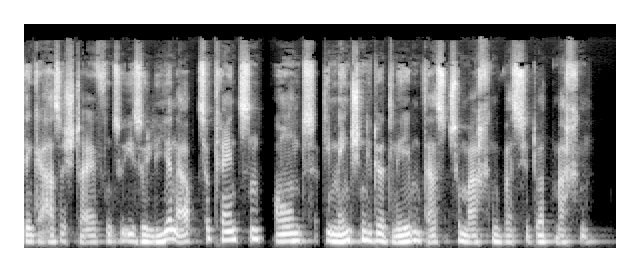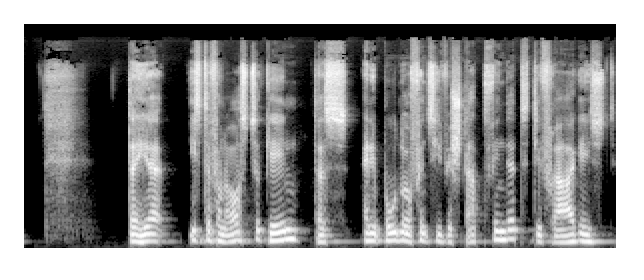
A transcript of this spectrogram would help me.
den Gazastreifen zu isolieren, abzugrenzen und die Menschen, die dort leben, das zu machen, was sie dort machen. Daher ist davon auszugehen, dass eine Bodenoffensive stattfindet. Die Frage ist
